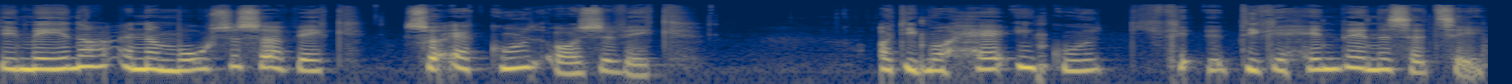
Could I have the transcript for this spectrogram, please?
De mener, at når Moses er væk, så er Gud også væk. Og de må have en Gud, de kan henvende sig til.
